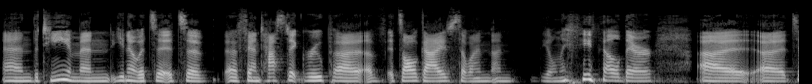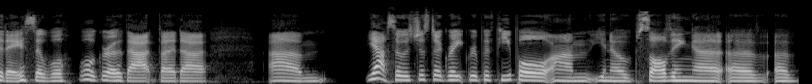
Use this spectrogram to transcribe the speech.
and the team, and you know it's a it's a, a fantastic group. Uh, of it's all guys, so I'm I'm the only female there uh, uh, today. So we'll we'll grow that, but um, yeah, so it's just a great group of people, um, you know, solving a, a, a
